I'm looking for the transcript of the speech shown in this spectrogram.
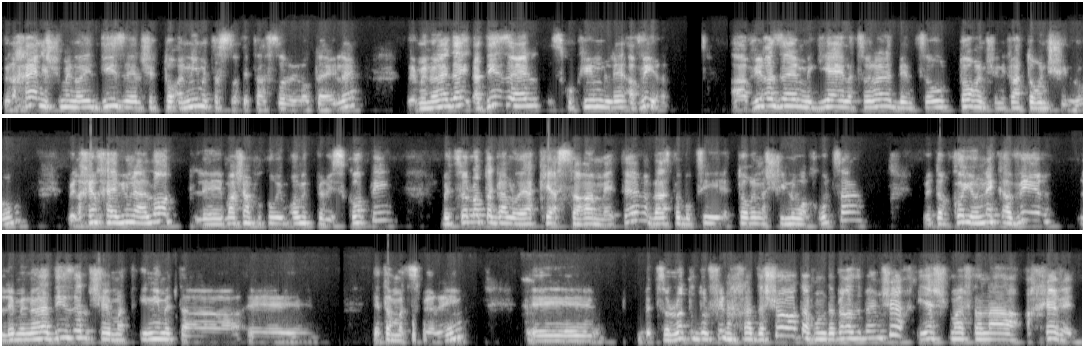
ולכן יש מנועי דיזל שטוענים את הסוללות האלה, ומנועי הדיזל זקוקים לאוויר. האוויר הזה מגיע אל הצוללת באמצעות תורן שנקרא תורן שינור, ולכן חייבים לעלות למה שאנחנו קוראים עומק פריסקופי, בצולות הגל הוא היה כעשרה מטר, ואז אתה מוציא את תורן השינור החוצה, ודרכו יונק אוויר למנועי הדיזל שמטעינים את, ה, אה, את המצברים. אה, בצוללות הדולפין החדשות, אנחנו נדבר על זה בהמשך, יש מערכת הנעה אחרת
